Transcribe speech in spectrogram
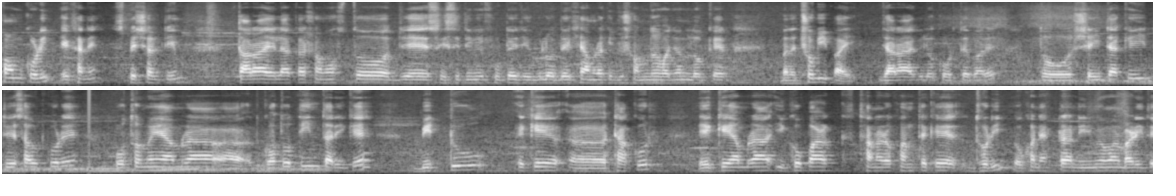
ফর্ম করি এখানে স্পেশাল টিম তারা এলাকা সমস্ত যে সিসিটিভি ফুটেজ এগুলো দেখে আমরা কিছু সন্দেহভাজন লোকের মানে ছবি পাই, যারা এগুলো করতে পারে। তো সেইটাকেই ট্রেস আউট করে প্রথমে আমরা গত তিন তারিখে বিট্টু, একে ঠাকুর, একে আমরা ইকো পার্ক থানার ওখান থেকে ধরি। ওখানে একটা নির্মীয়মান বাড়িতে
